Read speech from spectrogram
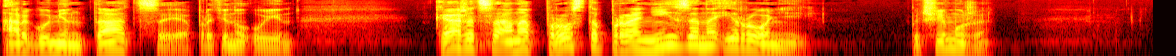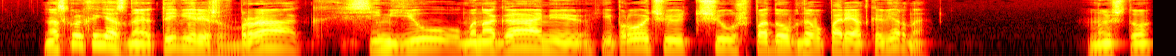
аргументация», — протянул Уин, — «кажется, она просто пронизана иронией». «Почему же?» «Насколько я знаю, ты веришь в брак, семью, моногамию и прочую чушь подобного порядка, верно?» Ну и что?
